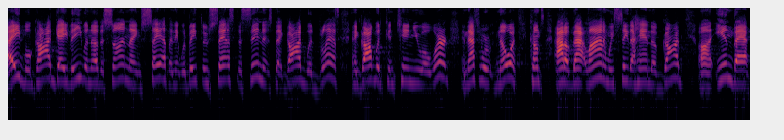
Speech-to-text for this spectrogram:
Abel, God gave Eve another son named Seth, and it would be through Seth's descendants that God would bless, and God would continue a work. And that's where Noah comes out of that line, and we see the hand of God uh, in that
